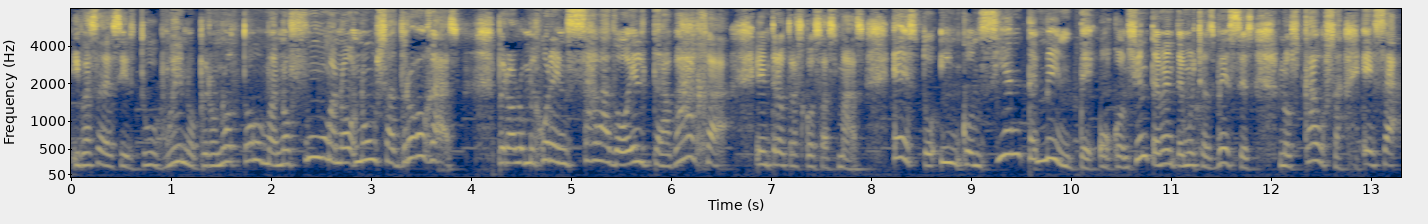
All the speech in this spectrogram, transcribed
Y vas a decir tú, bueno, pero no toma, no fuma, no, no usa drogas, pero a lo mejor en sábado él trabaja, entre otras cosas más. Esto inconscientemente o conscientemente muchas veces nos causa esa,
